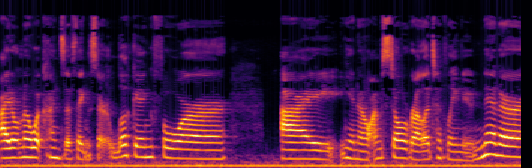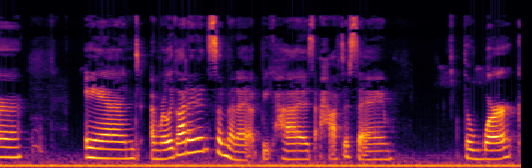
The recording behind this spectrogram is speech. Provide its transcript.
I don't know what kinds of things they're looking for. I, you know, I'm still a relatively new knitter. And I'm really glad I didn't submit it because I have to say, the work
